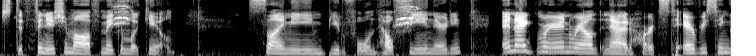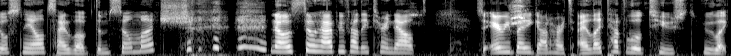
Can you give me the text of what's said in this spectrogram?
just to finish him off and make him look, you know, slimy and beautiful and healthy and nerdy. And I ran around and added hearts to every single snail because I loved them so much. and I was so happy with how they turned out. So everybody got hearts. I liked how the little two who like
